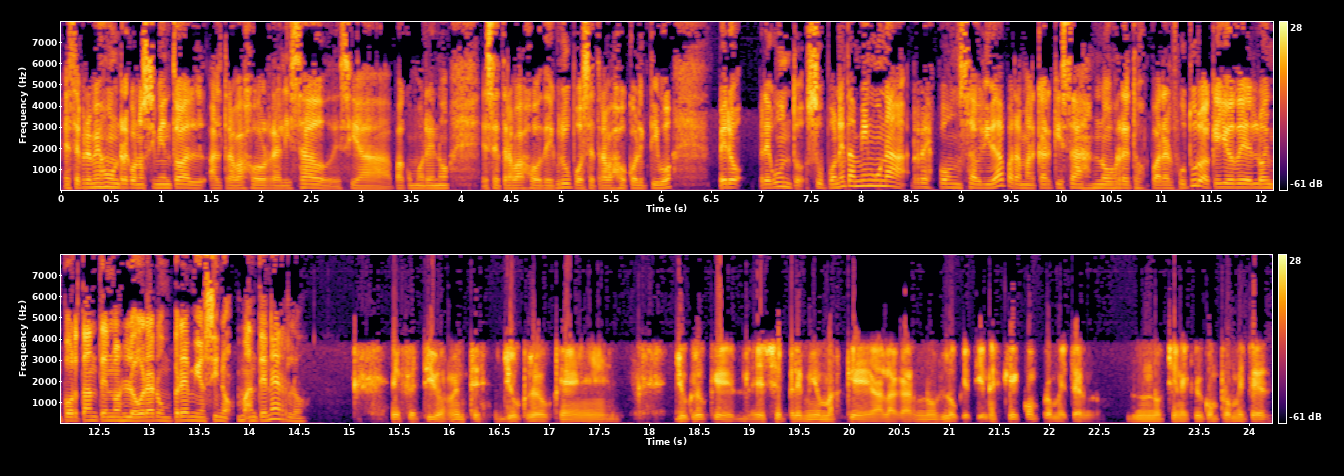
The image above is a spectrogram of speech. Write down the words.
Este premio es un reconocimiento al, trabajo realizado, decía Paco Moreno, ese trabajo de grupo, ese trabajo colectivo. Pero pregunto, ¿supone también una responsabilidad para marcar quizás nuevos retos para el futuro? Aquello de lo importante no es lograr un premio, sino mantenerlo. Efectivamente, yo creo que yo creo que ese premio más que halagarnos lo que tiene es que comprometernos, nos tiene que comprometer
